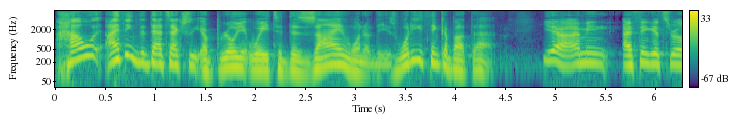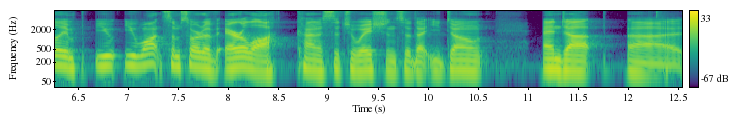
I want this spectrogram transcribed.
How I think that that's actually a brilliant way to design one of these. What do you think about that? Yeah, I mean, I think it's really you you want some sort of airlock kind of situation so that you don't end up uh,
